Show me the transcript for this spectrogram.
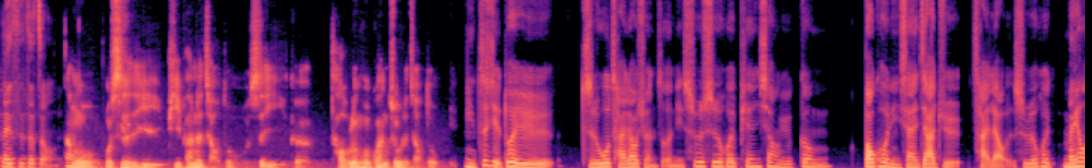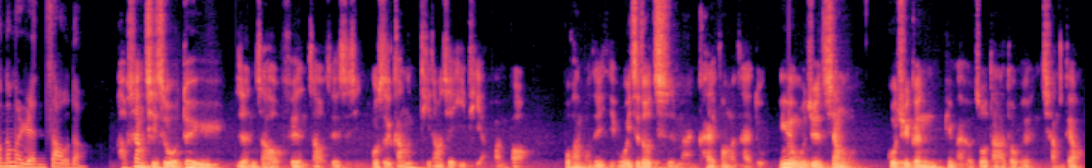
类似这种。但我不是以批判的角度，我是以一个。讨论或关注的角度，你自己对于植物材料选择，你是不是会偏向于更包括你现在家具材料，是不是会没有那么人造的？好像其实我对于人造、非人造这些事情，或是刚刚提到一些议题啊，环保不环保这议题，我一直都持蛮开放的态度，因为我觉得像我过去跟品牌合作，大家都会很强调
